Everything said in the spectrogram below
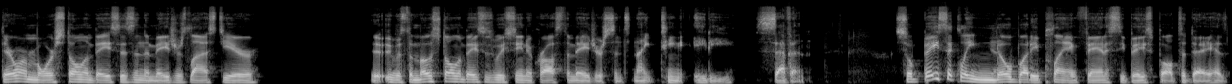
there were more stolen bases in the majors last year. It, it was the most stolen bases we've seen across the majors since 1987. So basically, yeah. nobody playing fantasy baseball today has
